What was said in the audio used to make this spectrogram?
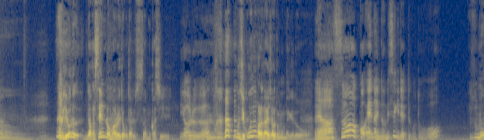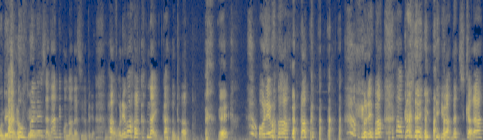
うん。俺夜だから線路も歩いたことあるしさ昔、夜、うん、もう時効だから大丈夫と思うんだけど。いやそうこえ何飲みすぎてってこと？もう電車なくあ思い出てした。なんでこんな話になったか、は俺は吐かないからだ。え？俺は吐か 俺は吐かないっていう話から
